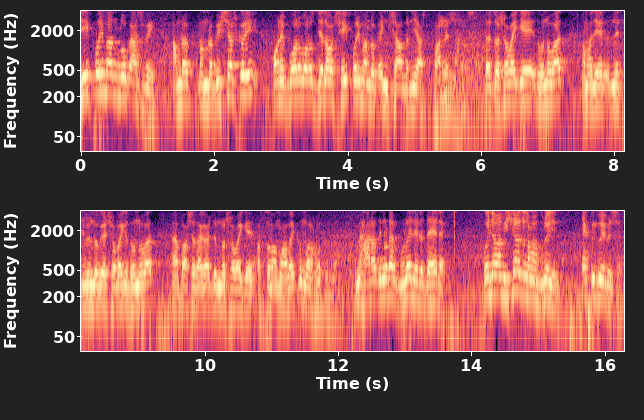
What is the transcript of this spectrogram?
যে পরিমাণ লোক আসবে আমরা আমরা বিশ্বাস করি অনেক বড় বড় জেলাও সেই পরিমাণ লোক ইনশাআল্লাহ নিয়ে আসতে পারবেন না। তাই তো সবাইকে ধন্যবাদ। আমাদের নেতৃবৃন্দকে সবাইকে ধন্যবাদ। পাশে থাকার জন্য সবাইকে আসসালামু আলাইকুম রহমতুল্লাহ। আমি হারা দিন ওটা ঘুরাইলে এটা দেখে দেখ কইলাম আমি ইশারা দিলাম আমি ঘুরাই না এক মিনিট ঘুরে শেষ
